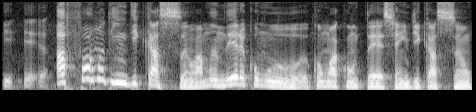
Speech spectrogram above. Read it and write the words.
E, e, a forma de indicação, a maneira como, como acontece a indicação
